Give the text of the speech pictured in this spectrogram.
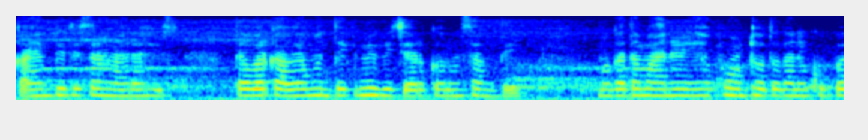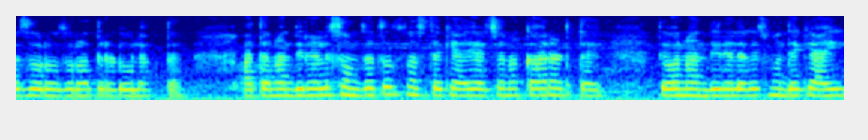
कायम तिथेच राहणार आहेस? त्यावर काव्या म्हणते की मी विचार करून सांगते. मग आता मानवी हा फोन ठेवतात आणि खूपच जोराजोरात रडू लागतात. आता नंदिनीला समजतच नसतं की आई अचानक का रडताय? तेव्हा नंदिनी लगेच म्हणते की आई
